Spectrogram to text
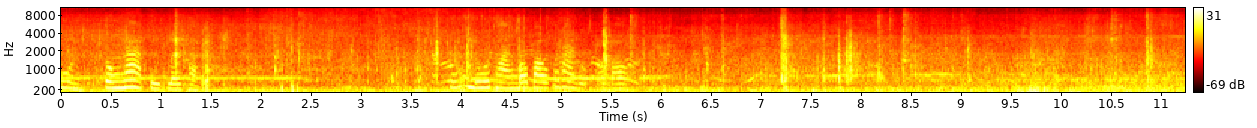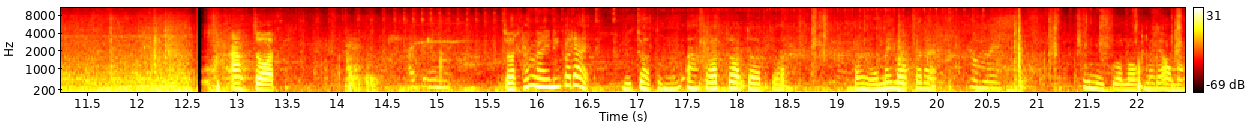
คุณตรงหน้าตึกเลยค่ะอุ๊ยรู้ทางเบาๆก็ได้ลูกเบาๆอะ จอดอาจจะจอดข้างในนี้ก็ได้ หรือจอดตรงนี้ อะ จอดจอดจอดจอดของหนูไม่ล็อกก็ได้ทำไม ไม่มีตัวล็อกไม่ได้เอามา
